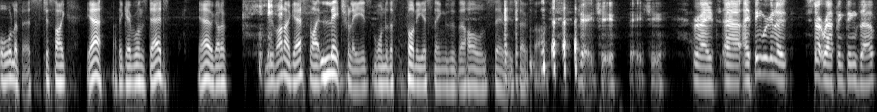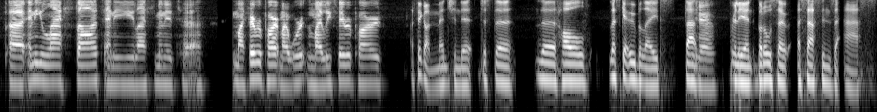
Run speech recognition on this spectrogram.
all of us. Just like, yeah, I think everyone's dead. Yeah, we gotta move on, I guess. Like literally, it's one of the funniest things of the whole series so far. very true. Very true. Right. Uh, I think we're gonna start wrapping things up. Uh, any last thoughts? Any last minute? Uh, my favorite part. My word. My least favorite part. I think I mentioned it. Just the the whole let's get Uber laid. That's yeah. brilliant. But also assassins are ass.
